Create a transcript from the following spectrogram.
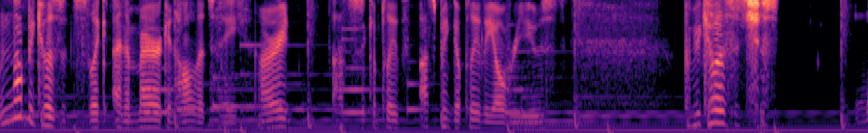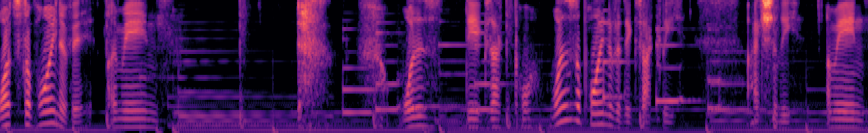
Not because it's like an American holiday, alright? That's complete that's been completely overused. But because it's just what's the point of it? I mean what is the exact point what is the point of it exactly? Actually. I mean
